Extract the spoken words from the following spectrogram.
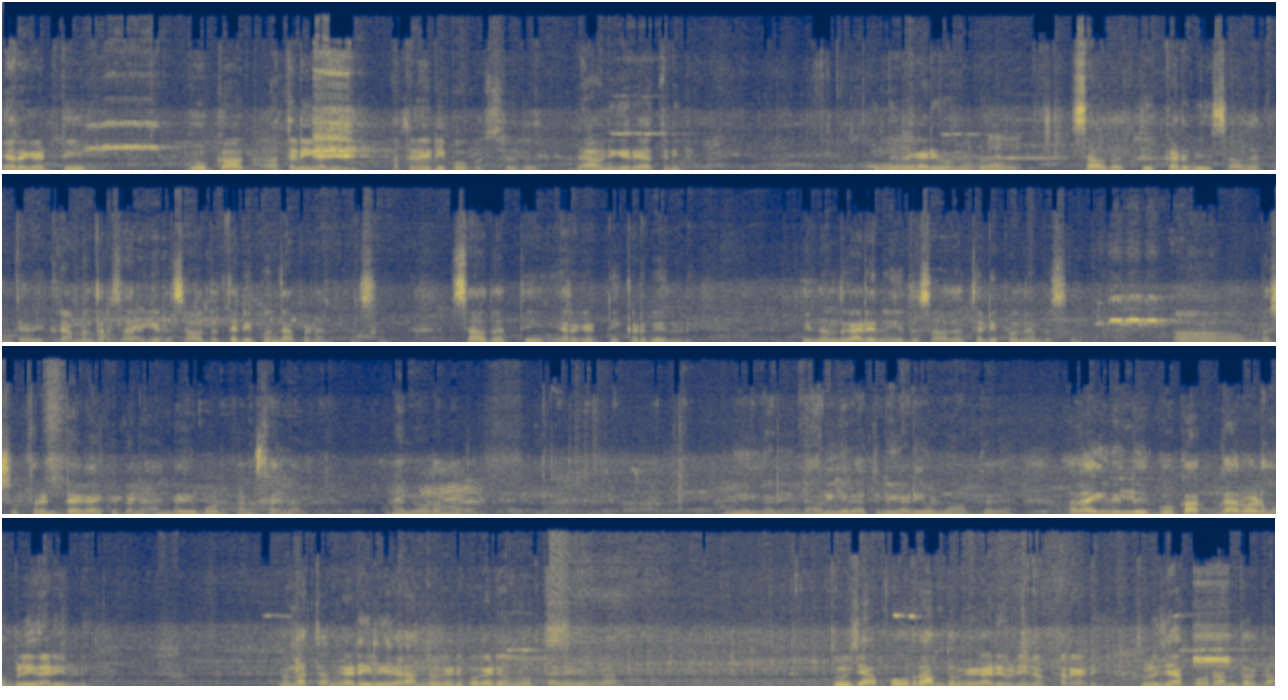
ಯರಗಟ್ಟಿ, ಗೋಕಾಕ್ ಹತ್ತನಿ ಗಾಡಿ ಹತ್ತನಿ ಡಿಪೋ ಬಸ್ ಇದು ದಾವಣಗೆರೆ ಹತ್ತನಿ ಇಲ್ಲಿರೋ ಗಾಡಿ ಬಂದ್ಬಿಟ್ಟು ಸವದತ್ತಿ, ಕಡಬಿ ಸವದತ್ತಿ ಅಂತೇಳಿ ಗ್ರಾಮಾಂತರ ಸಾರಿಗೆ ಇದೆ ಸವದತ್ತಿ ಡಿಪೋ ಅಂತ ಸವದತ್ತಿ, ಯರಗಟ್ಟಿ, ಕಡಬಿ ನೋಡಿ. ಇನ್ನೊಂದು ಗಾಡಿನೇ ಇದು ಸಾದ ತಡಿಪೋನೆ ಬಸ್ಸು. ಬಸ್ ಫ್ರಂಟಾಗಿ ಹಾಕಿದ್ದಾನೆ. ಹಂಗಾಗಿ ಬೋರ್ಡ್ ಕಾಣಿಸ್ತಾ ಇಲ್ಲ. ಆಮೇಲೆ ನೋಡೋಣ. ಈ ಗಾಡಿ, ದಾವಣಗೆರೆ ಹತ್ತನೇ ಗಾಡಿ ಮೂವ್ ಆಗ್ತದೆ. ಅದಾಗಿ ಇಲ್ಲಿ ಗೋಕಾಕ್, ಧಾರವಾಡ ಹುಬ್ಬಳ್ಳಿ ಗಾಡಿ ನೋಡಿ. ಮತ್ತೊಂದು ಗಾಡಿ ಇಲ್ಲಿ ರಾಮದುರ್ಗ ಡಿಪೋ ಗಾಡಿ ಒಂದು ಹೋಗ್ತಾ ಇದೆ ಇವಾಗ. ತುಳಜಾಪುರ್, ರಾಮದುರ್ಗ ಗಾಡಿ ನೋಡಿ ಹೋಗ್ತಾರೆ ಗಾಡಿ. ತುಳಜಾಪುರ್, ರಾಮದುರ್ಗ.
